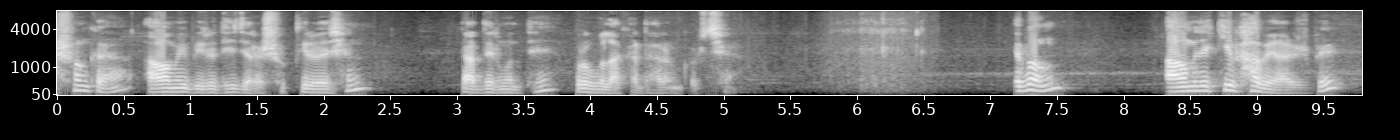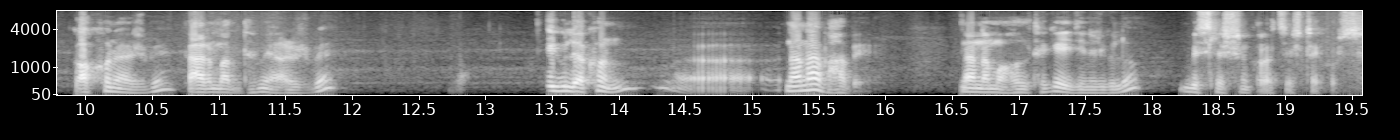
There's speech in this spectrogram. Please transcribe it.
আশঙ্কা আওয়ামী বিরোধী যারা শক্তি রয়েছেন, তাদের মধ্যে প্রবল আকার ধারণ করছে। এবং আওয়ামী লীগ কীভাবে আসবে, কখন আসবে, কার মাধ্যমে আসবে, এগুলো এখন নানাভাবে, নানা মহল থেকে এই জিনিসগুলো বিশ্লেষণ করার চেষ্টা করছে।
